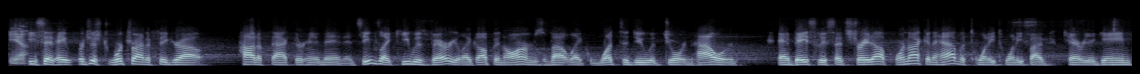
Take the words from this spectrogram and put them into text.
Yeah. he said, "Hey, we're just we're trying to figure out how to factor him in." It seems like he was very like up in arms about like what to do with Jordan Howard, and basically said straight up, "We're not going to have a 20, 25 carry a game.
